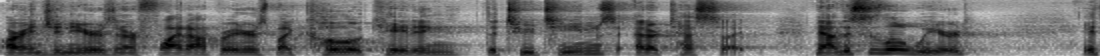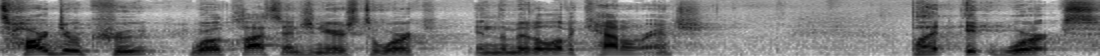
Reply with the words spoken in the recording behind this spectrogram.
our engineers and our flight operators by co-locating the two teams at our test site. Now, this is a little weird. It's hard to recruit world-class engineers to work in the middle of a cattle ranch, but it works.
